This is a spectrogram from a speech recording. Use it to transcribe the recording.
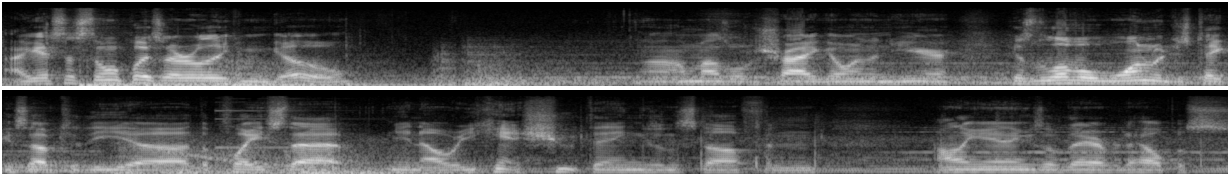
I guess that's the only place I really can go. Uh, I might as well try going in here because level one would just take us up to the uh, the place that you know where you can't shoot things and stuff, and I don't think anything's up there to help us.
